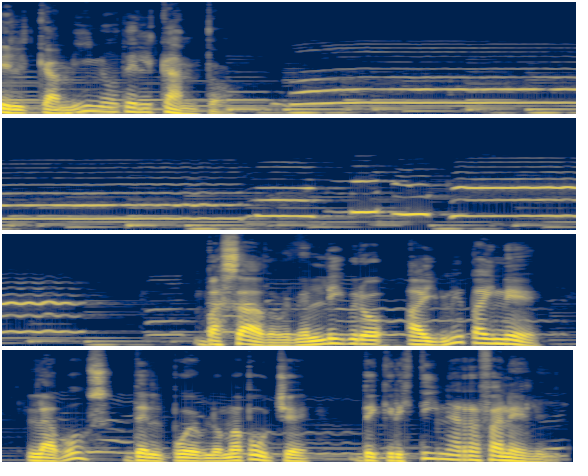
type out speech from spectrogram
El camino del canto. Basado en el libro Aimé Painé, La voz del pueblo mapuche, de Cristina Raffanelli.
